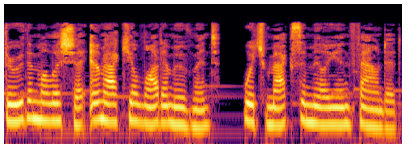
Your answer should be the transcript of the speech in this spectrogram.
through the Militia Immaculata movement, which Maximilian founded,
